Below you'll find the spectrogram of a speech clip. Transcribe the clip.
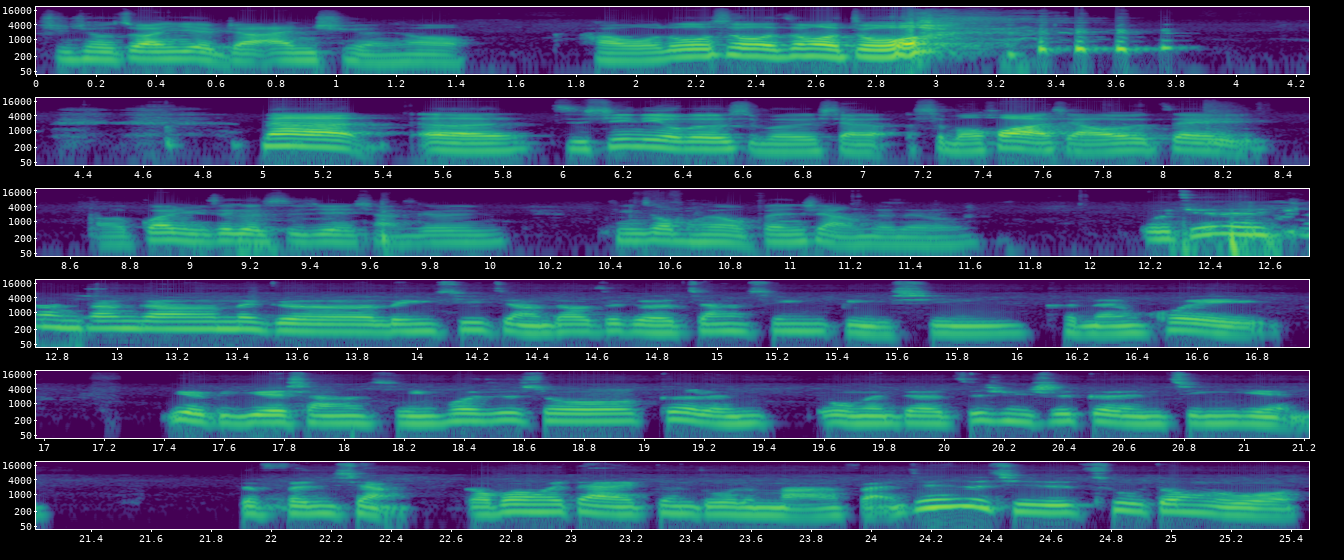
寻求专业比较安全哦。好，我啰嗦了这么多，那呃，子熙，你有没有什么想什么话想要在呃关于这个事件想跟听众朋友分享的呢？我觉得像刚刚那个林夕讲到这个将心比心，可能会越比越伤心，或者是说个人我们的咨询师个人经验的分享，搞不好会带来更多的麻烦。这件事其实触动了我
